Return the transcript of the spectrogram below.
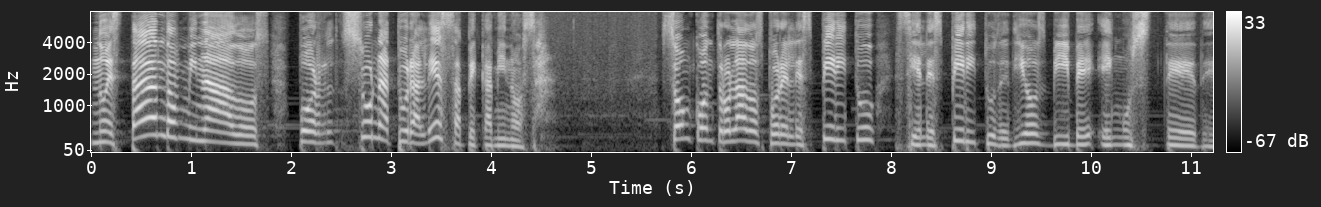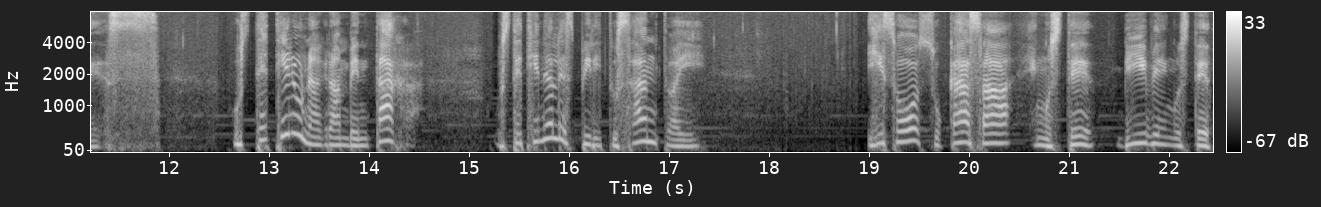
no están dominados por su naturaleza pecaminosa. Son controlados por el Espíritu si el Espíritu de Dios vive en ustedes. Usted tiene una gran ventaja. Usted tiene al Espíritu Santo ahí. Hizo su casa en usted, vive en usted.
